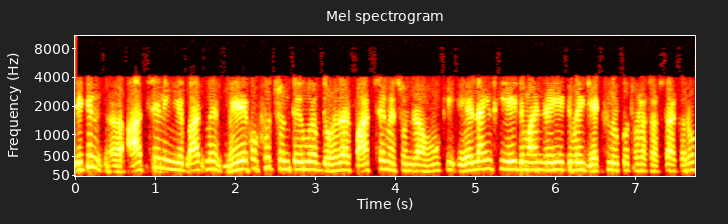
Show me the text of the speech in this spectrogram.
लेकिन आज से नहीं, ये बात मैं, मेरे को खुद सुनते हुए अब 2005 से मैं सुन रहा हूँ कि एयरलाइंस की यही डिमांड रही है कि भाई जेट फ्यूल को थोड़ा सस्ता करो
